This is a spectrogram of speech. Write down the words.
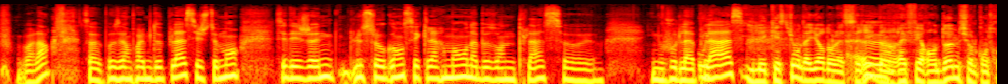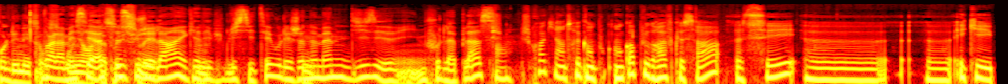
voilà, ça va poser un problème de place. Et justement, c'est des jeunes. Le slogan, c'est clairement, on a besoin de place. euh, il nous faut de la Oui, place. il est question d'ailleurs dans la série Euh, d'un référendum sur le contrôle des naissances. Voilà, On mais c'est à ce mais- sujet-là et qu'il y a Mm. des publicités où les jeunes Mm. eux-mêmes disent euh, il me faut de la place. Je crois qu'il y a un truc en- encore plus grave que ça, c'est euh, euh, et qui est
